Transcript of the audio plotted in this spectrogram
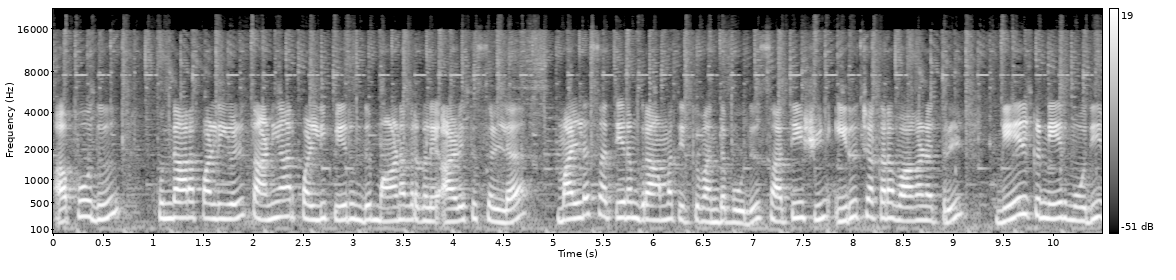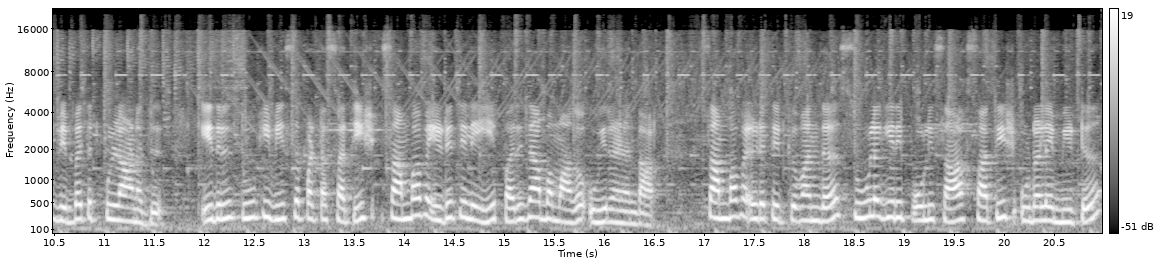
அப்போது குந்தாரப்பள்ளியில் தனியார் பள்ளி பேருந்து மாணவர்களை அழைத்து செல்ல மல்லசத்திரம் கிராமத்திற்கு வந்தபோது சதீஷின் இருசக்கர வாகனத்தில் நேருக்கு நேர் மோதி விபத்திற்குள்ளானது. இதில் தூக்கி வீசப்பட்ட சதீஷ் சம்பவ இடத்திலேயே பரிதாபமாக உயிரிழந்தார். சம்பவ இடத்திற்கு வந்த சூளகிரி போலீசார் சதீஷ் உடலை மீட்டு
